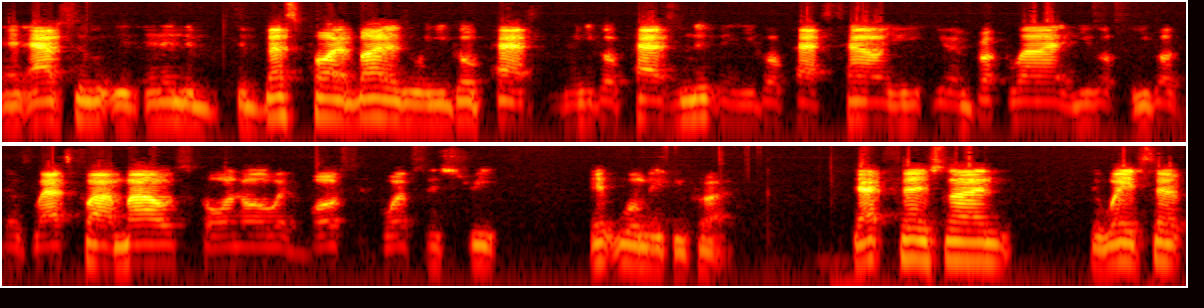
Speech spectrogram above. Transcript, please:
and absolutely. And then the, the best part about it is when you go past when you go past Newton, you go past town, you, you're in Brookline, and you go you go those last five miles going all the way to Boston, Boylston Street. It will make you cry. That finish line, the way it's set up,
